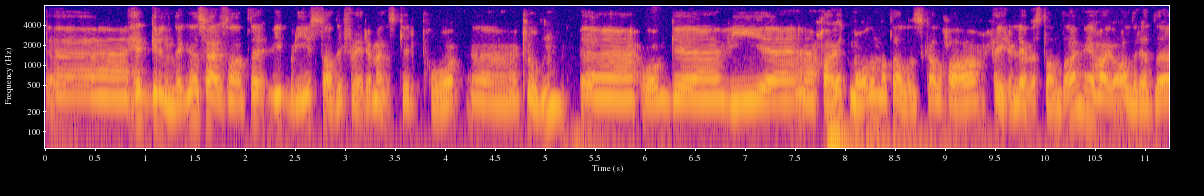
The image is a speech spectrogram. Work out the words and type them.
Uh, helt grunnleggende så er det sånn at Vi blir stadig flere mennesker på uh, kloden. Uh, og vi har jo et mål om at alle skal ha høyere levestandard. Vi har jo allerede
